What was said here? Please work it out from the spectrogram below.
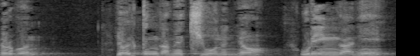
여러분, 열등감의 기원은요, 우리 인간이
